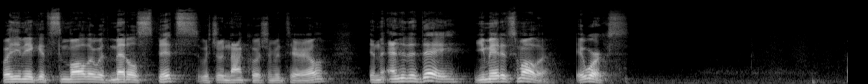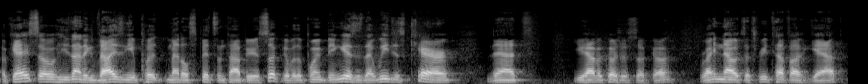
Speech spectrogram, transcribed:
whether you make it smaller with metal spits, which are not kosher material, in the end of the day, you made it smaller. It works. Okay, so he's not advising you put metal spits on top of your sukkah, but the point being is, is that we just care that you have a kosher sukkah. Right now it's a three tefach gap.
